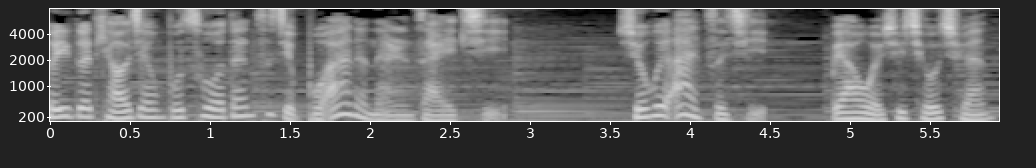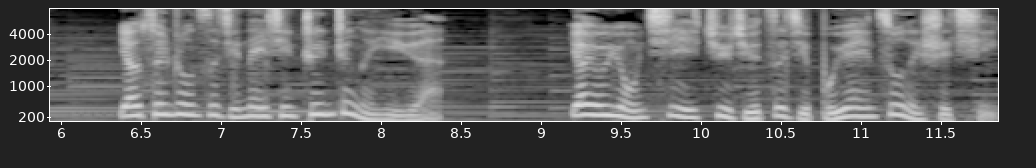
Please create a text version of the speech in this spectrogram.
和一个条件不错但自己不爱的男人在一起。学会爱自己，不要委曲求全，要尊重自己内心真正的意愿，要有勇气拒绝自己不愿意做的事情，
